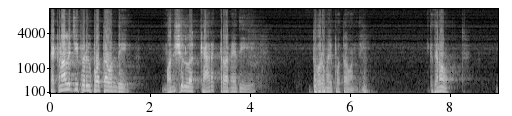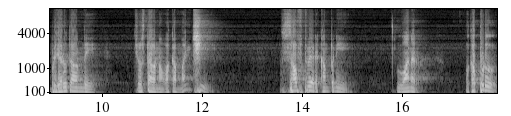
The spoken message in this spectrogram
టెక్నాలజీ పెరిగిపోతూ ఉంది. మనుషుల్లో క్యారెక్టర్ అనేది దూరం అయిపోతూ ఉంది. ఇక దినం ఇప్పుడు జరుగుతూ ఉంది చూస్తూ ఉన్నాం. ఒక మంచి సాఫ్ట్వేర్ కంపెనీ ఓనర్ ఒకప్పుడు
